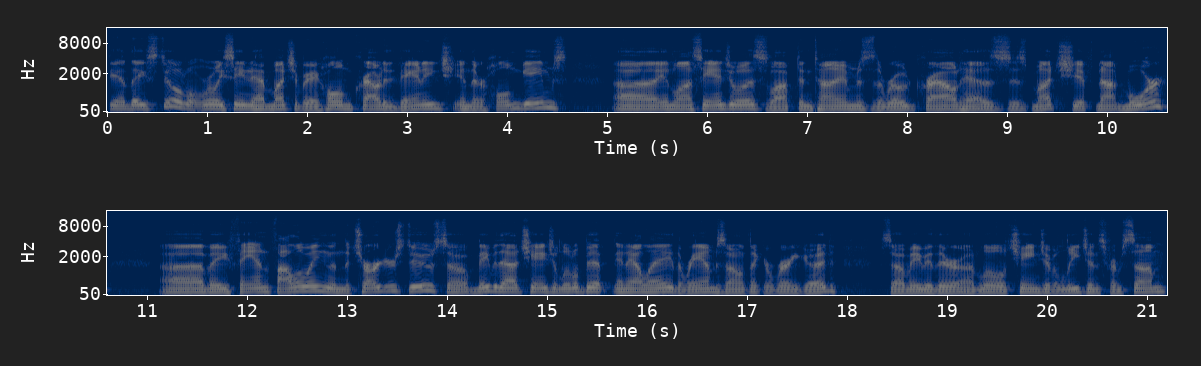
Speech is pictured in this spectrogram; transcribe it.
yeah, they still don't really seem to have much of a home crowd advantage in their home games uh, in Los Angeles. Oftentimes, the road crowd has as much, if not more, of a fan following than the Chargers do. So maybe that'll change a little bit in LA. The Rams, I don't think, are very good. So maybe they're a little change of allegiance from some.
